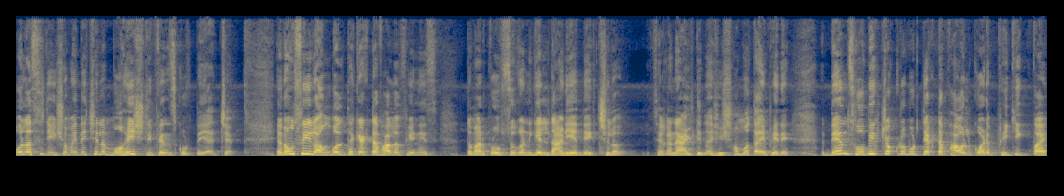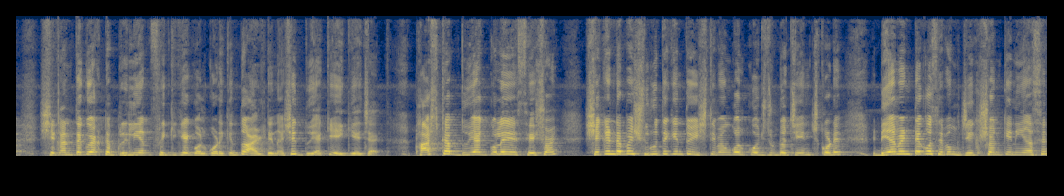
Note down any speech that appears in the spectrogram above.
বল আসে, যেই সময় দেখছিলাম মহেশ ডিফেন্স করতে যাচ্ছে। এবং সেই লং বল থেকে একটা ভালো ফিনিশ তোমার প্রফসুগন গেল দাঁড়িয়ে দেখছিল। সেখানে আলটিনাসি সমতায় ফেরে। দেন সৌভিক চক্রবর্তী একটা ফাউল করে ফ্রিকিক পায়। সেখান থেকেও একটা ব্রিলিয়ান্ট ফ্রিকিকে গোল করে, কিন্তু আলটিনাসি দুই একে এগিয়ে যায়। ফার্স্ট হাফ দুই এক গোলে শেষ হয়। সেকেন্ড হাফের শুরুতে কিন্তু ইস্টবেঙ্গল কোচ দুটো চেঞ্জ করে। ডিয়ামেন্টেকোস এবং জেকসনকে নিয়ে আসে।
